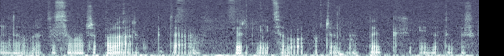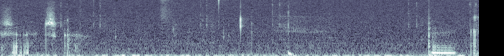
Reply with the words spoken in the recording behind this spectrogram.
Dobra, to sama przepalarka, ta wiertnica była potrzebna, pyk i do tego skrzyneczka. Pyk,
